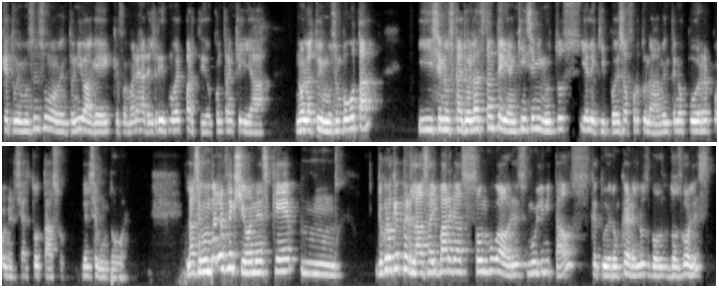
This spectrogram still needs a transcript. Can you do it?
que tuvimos en su momento en Ibagué, que fue manejar el ritmo del partido con tranquilidad, no la tuvimos en Bogotá, y se nos cayó la estantería en 15 minutos y el equipo desafortunadamente no pudo reponerse al totazo del segundo gol. La segunda reflexión es que mm, yo creo que Perlaza y Vargas son jugadores muy limitados que tuvieron que ver en los dos goles,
